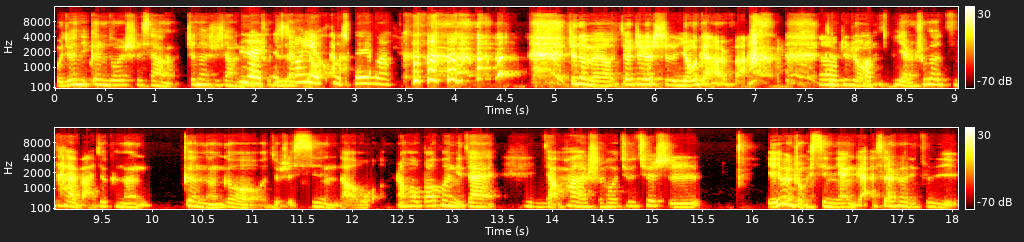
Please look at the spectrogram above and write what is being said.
我觉得你更多是像真的是像你来说是商业互吹吗？真的没有，就这个是有感而发，就这种演说的姿态吧，就可能。更能够就是吸引到我，然后包括你在讲话的时候，就确实也有一种信念感。虽然说你自己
